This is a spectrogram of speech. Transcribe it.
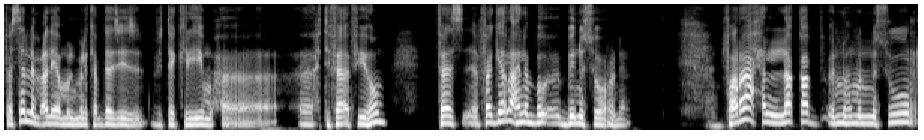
فسلم عليهم الملك عبد العزيز بتكريم واحتفاء فيهم فقال أهلا بنسورنا. فراح اللقب أنهم النسور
